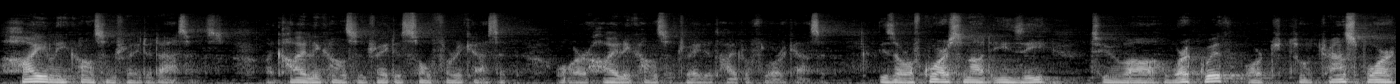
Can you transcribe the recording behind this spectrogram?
highly concentrated acids, like highly concentrated sulfuric acid or highly concentrated hydrofluoric acid. These are, of course, not easy to uh, work with or to transport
